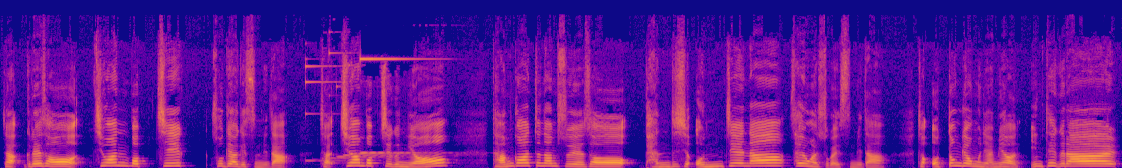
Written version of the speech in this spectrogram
자, 그래서 치환 법칙 소개하겠습니다. 자, 치환 법칙은요. 다음과 같은 함수에서 반드시 언제나 사용할 수가 있습니다. 자, 어떤 경우냐면 인테그랄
